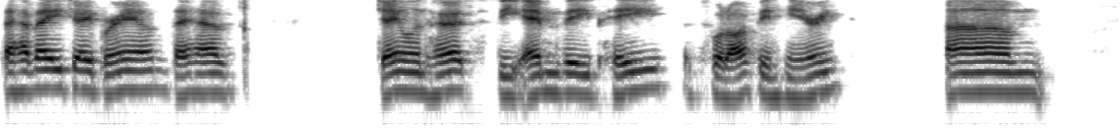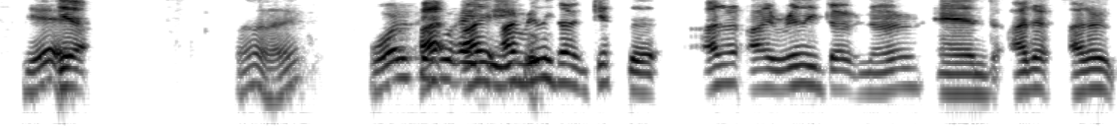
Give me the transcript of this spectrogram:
They have AJ Brown. They have Jalen Hurts, the MVP. That's what I've been hearing. Um, yeah. Yeah. I don't know. Why do people I, hate I, I really don't get the. I don't. I really don't know, and I don't. I don't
